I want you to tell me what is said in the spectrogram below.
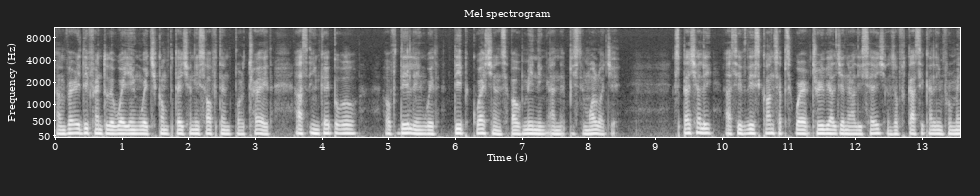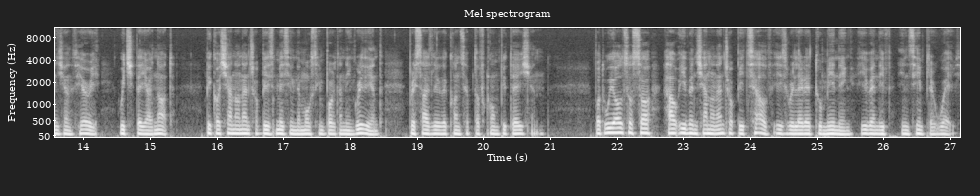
and very different to the way in which computation is often portrayed as incapable of dealing with deep questions about meaning and epistemology especially as if these concepts were trivial generalizations of classical information theory, which they are not, because Shannon entropy is missing the most important ingredient, precisely the concept of computation. but we also saw how even Shannon entropy itself is related to meaning, even if in simpler ways.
